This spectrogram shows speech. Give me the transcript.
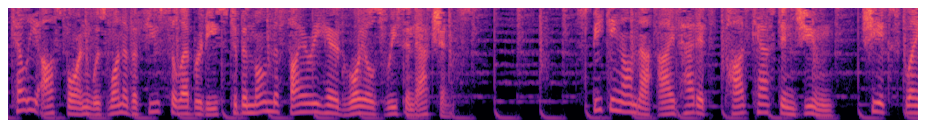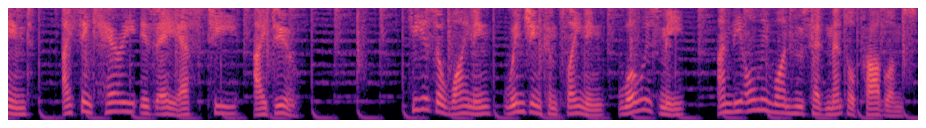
Kelly Osbourne was one of a few celebrities to bemoan the fiery-haired royal's recent actions. Speaking on the I've Had It podcast in June, she exclaimed, I think Harry is AFT, I do. He is a whining, whinging complaining, woe is me, I'm the only one who's had mental problems,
